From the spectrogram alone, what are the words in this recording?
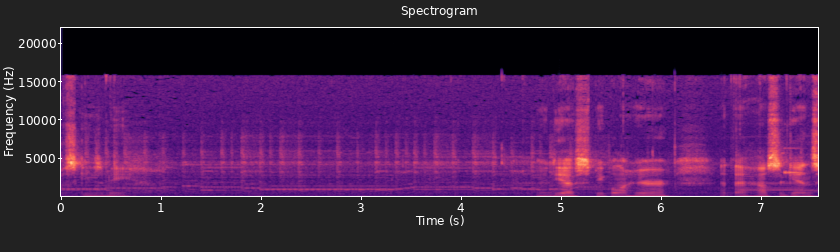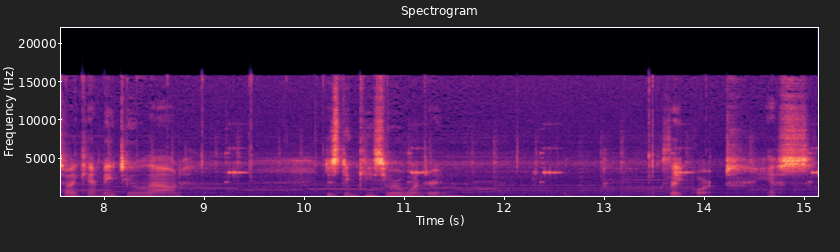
Excuse me. And yes, people are here at the house again, so I can't be too loud. Just in case you were wondering. Slateport. Yes.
